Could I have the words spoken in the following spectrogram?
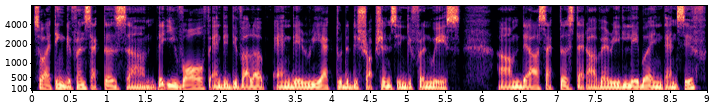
So I think different sectors, um, they evolve and they develop and they react to the disruptions in different ways. Um, there are sectors that are very labor intensive.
